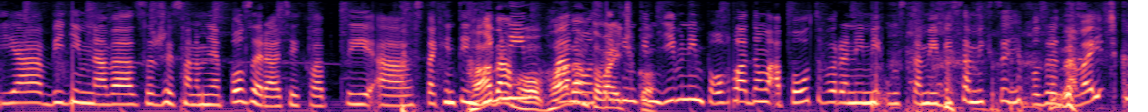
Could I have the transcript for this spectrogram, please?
Ja vidím na vás, že sa na mňa pozeráte, chlapci, a s takým tým Hľadám divným, ho, hľadám áno, to s takým tým divným pohľadom a potvorenými ústami vy sa mi chcete pozrieť na vajíčko?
